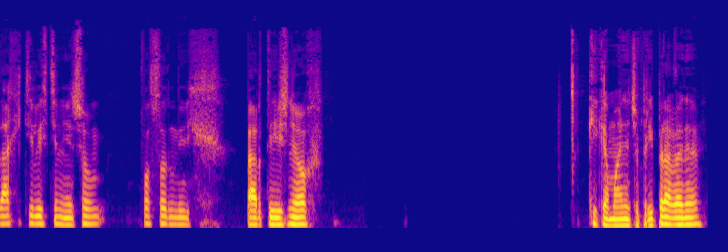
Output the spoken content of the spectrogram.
zachytili ste niečo v posledných pár týždňoch? Kika má niečo pripravené?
